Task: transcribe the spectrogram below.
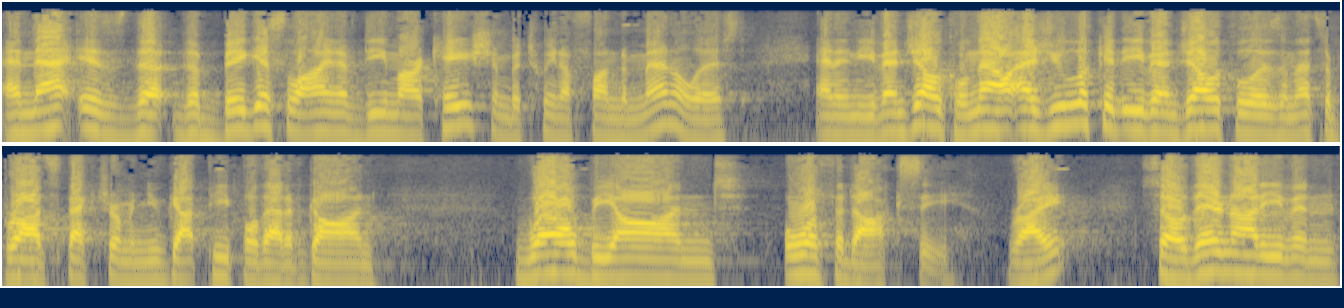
And that is the, the biggest line of demarcation between a fundamentalist and an evangelical. Now, as you look at evangelicalism, that's a broad spectrum, and you've got people that have gone well beyond orthodoxy, right? So they're not even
